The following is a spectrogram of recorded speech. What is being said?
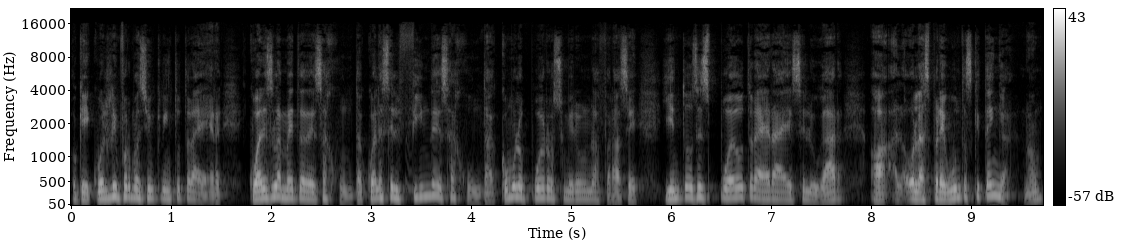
ok, cuál es la información que necesito traer, cuál es la meta de esa junta, cuál es el fin de esa junta, cómo lo puedo resumir en una frase y entonces puedo traer a ese lugar o las preguntas que tenga, ¿no?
